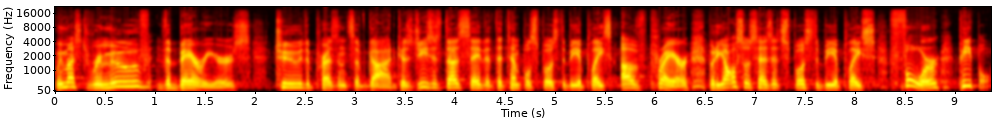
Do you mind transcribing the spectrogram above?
We must remove the barriers to the presence of God. Because Jesus does say that the temple is supposed to be a place of prayer, but he also says it's supposed to be a place for people.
